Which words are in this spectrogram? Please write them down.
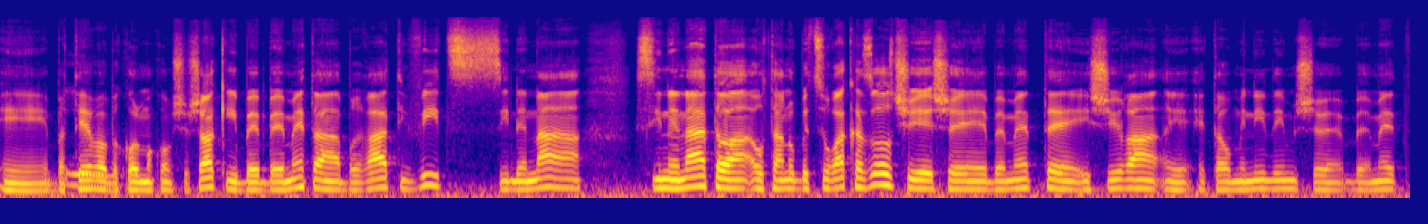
אה, בטבע, בכל מקום שאפשר, כי באמת הברירה הטבעית סיננה סיננה אותנו בצורה כזאת, ש, שבאמת אה, השאירה אה, את ההומינידים שבאמת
